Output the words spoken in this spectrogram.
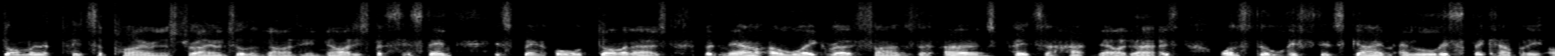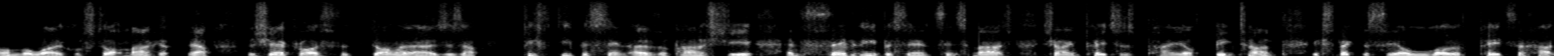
dominant pizza player in Australia until the 1990s, but since then it's been all Domino's. But now Allegro Funds, that owns Pizza Hut nowadays, wants to lift its game and list the company on the local stock market. Now, the share price for Domino's is up 50% over the past year and 70% since March, showing pizza's pay off big time. Expect to see a lot of Pizza Hut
